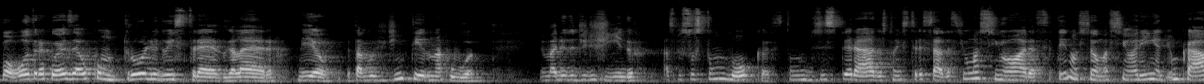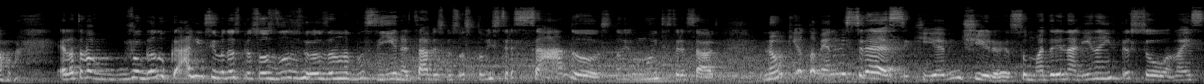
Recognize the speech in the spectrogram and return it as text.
Bom, outra coisa é o controle do estresse, galera. Meu, eu tava o dia inteiro na rua. Meu marido dirigindo. As pessoas estão loucas, estão desesperadas, estão estressadas. Tinha uma senhora, você tem noção, uma senhorinha de um carro. Ela tava jogando o carro em cima das pessoas usando a buzina, sabe? As pessoas estão estressadas, estão muito estressadas. Não que eu também não me estresse, que é mentira. Eu sou uma adrenalina em pessoa, mas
